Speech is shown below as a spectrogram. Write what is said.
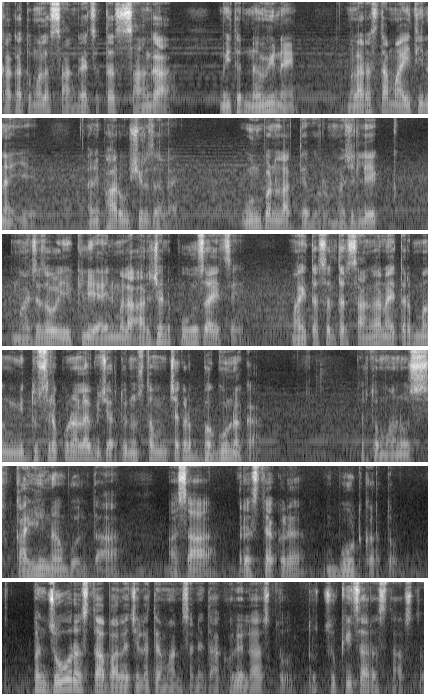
काका तुम्हाला सांगायचं तर सांगा. मी इथं नवीन आहे. मला रस्ता माहिती नाही आहे आणि फार उशीर झाला आहे ऊन पण लागते भरून. माझी लेक माझ्याजवळ एकली आहे आणि मला अर्जंट पोहोचायचं आहे माहीत असेल तर सांगा नाही तर मग मी दुसरं कुणाला विचारतो. नुसतं आमच्याकडे बघू नका. तर तो माणूस काही न बोलता असा रस्त्याकडं बोट करतो. पण जो रस्ता बालाजीला त्या माणसाने दाखवलेला असतो तो चुकीचा रस्ता असतो.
